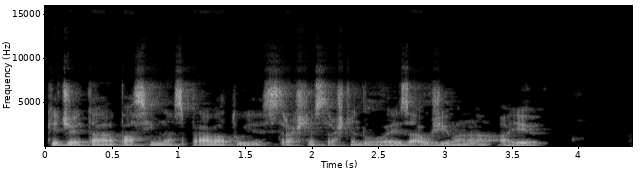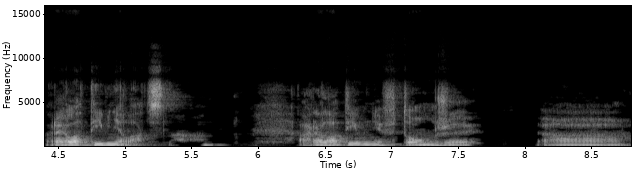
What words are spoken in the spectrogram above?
keďže tá pasívna správa tu je strašne, strašne dlho je zaužívaná a je relatívne lacná. A relatívne v tom, že a,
